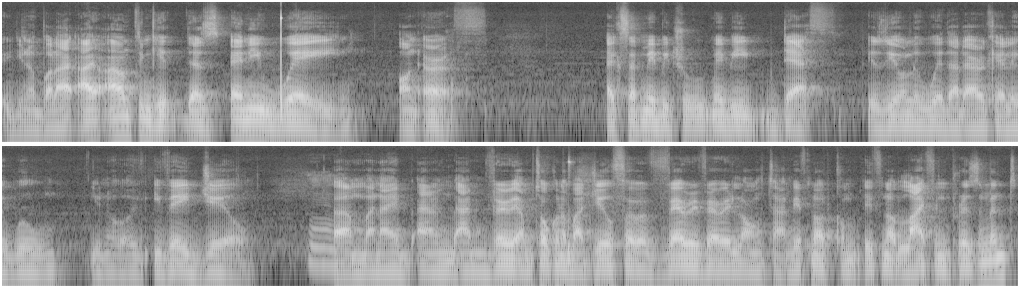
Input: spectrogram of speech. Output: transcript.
you know, but I, I don't think it, there's any way on earth except maybe through maybe death is the only way that R. Kelly will, you know, evade jail. Mm. Um, and I, I'm, I'm, very, I'm talking about jail for a very, very long time, if not, if not life imprisonment,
